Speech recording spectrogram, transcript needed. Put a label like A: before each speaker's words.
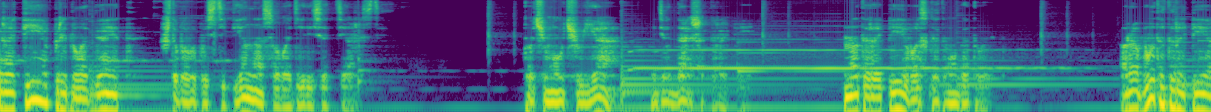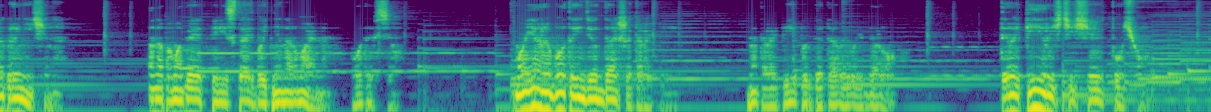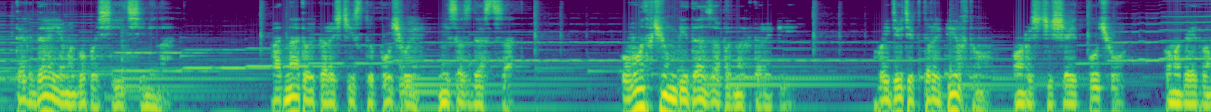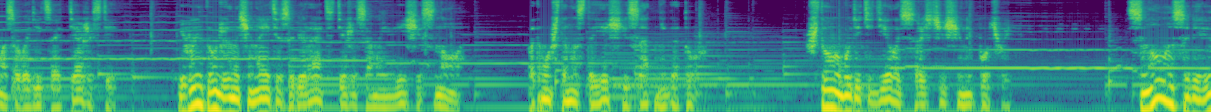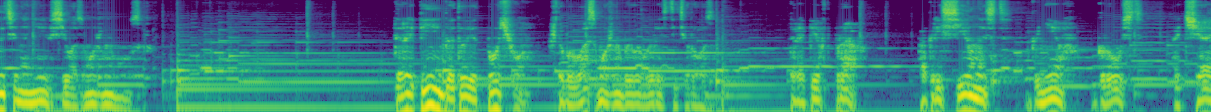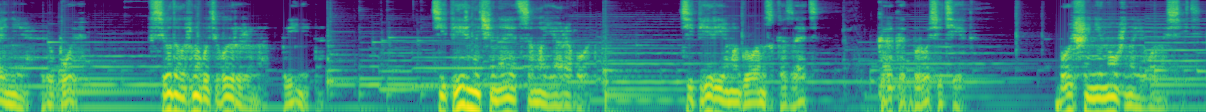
A: Терапия предлагает, чтобы вы постепенно освободились от тяжести. То, чему учу я, идет дальше терапии. Но терапия вас к этому готовит. Работа терапии ограничена. Она помогает перестать быть ненормальным. Вот и все. Моя работа идет дальше терапии. Но терапия подготавливает дорогу. Терапия расчищает почву. Тогда я могу посеять семена. Одна только расчистка почвы не создаст сад. Вот в чем беда западных терапий. Вы идете к терапевту, он расчищает почву, помогает вам освободиться от тяжестей, и вы тут же начинаете собирать те же самые вещи снова, потому что настоящий сад не готов. Что вы будете делать с расчищенной почвой? Снова соберете на ней всевозможный мусор. Терапия готовит почву, чтобы вас можно было вырастить розы. Терапевт прав. Агрессивность, гнев, грусть, отчаяние, любовь – все должно быть выражено, принято. Теперь начинается моя работа. Теперь я могу вам сказать, как отбросить эго. Больше не нужно его носить.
